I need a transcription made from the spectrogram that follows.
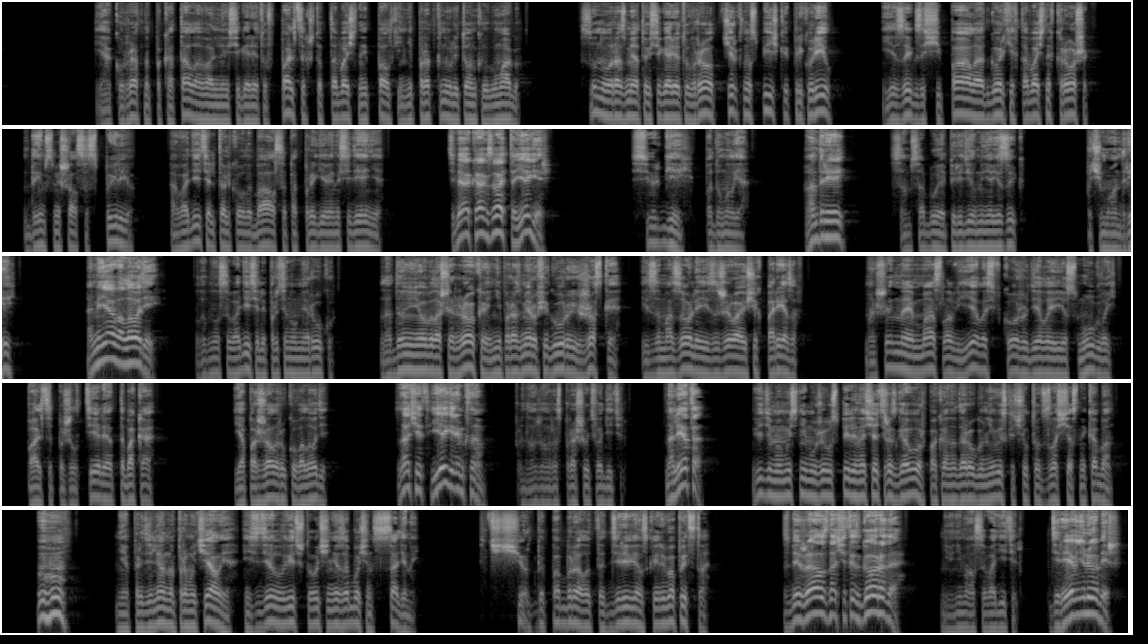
Я аккуратно покатал овальную сигарету в пальцах, чтоб табачные палки не проткнули тонкую бумагу. Сунул размятую сигарету в рот, чиркнул спичкой, прикурил. Язык защипало от горьких табачных крошек. Дым смешался с пылью, а водитель только улыбался, подпрыгивая на сиденье. «Тебя как звать-то, егерь?» «Сергей», — подумал я. «Андрей», — сам собой опередил меня язык. «Почему Андрей?» «А меня Володей», — улыбнулся водитель и протянул мне руку. Ладонь у него была широкая, не по размеру фигуры и жесткая, из-за мозолей и заживающих порезов. Машинное масло въелось в кожу, делая ее смуглой. Пальцы пожелтели от табака. Я пожал руку Володе. «Значит, егерем к нам?» — продолжал расспрашивать водитель. «На лето?» Видимо, мы с ним уже успели начать разговор, пока на дорогу не выскочил тот злосчастный кабан. «Угу!» — неопределенно промычал я и сделал вид, что очень озабочен ссадиной. Черт бы побрал это деревенское любопытство. «Сбежал, значит, из города!» — не унимался водитель. «Деревню любишь?»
